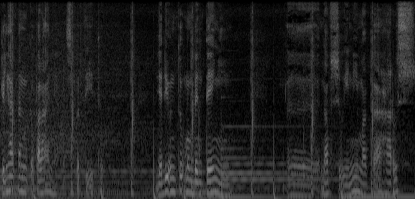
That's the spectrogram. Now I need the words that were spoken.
kelihatan kepalanya seperti itu. Jadi untuk membentengi e, nafsu ini maka harus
